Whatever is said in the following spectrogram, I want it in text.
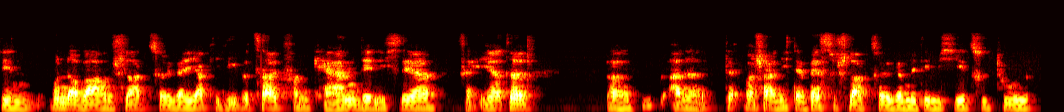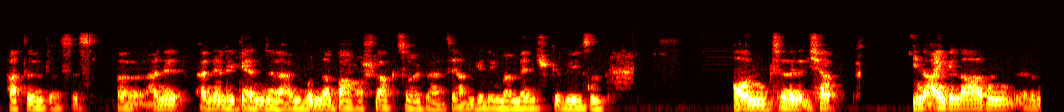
den wunderbaren Schlagzeuger Jackie Liebezeit von Kern, den ich sehr verehrte, äh, einer der, wahrscheinlich der beste Schlagzeuger, mit dem ich je zu tun hatte. Das ist äh, eine, eine Legende, ein wunderbarer Schlagzeuger, ein sehr angenehmer Mensch gewesen. Und äh, ich habe ihn eingeladen, äh,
